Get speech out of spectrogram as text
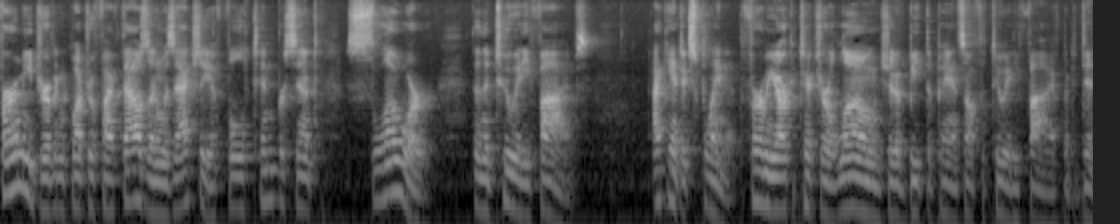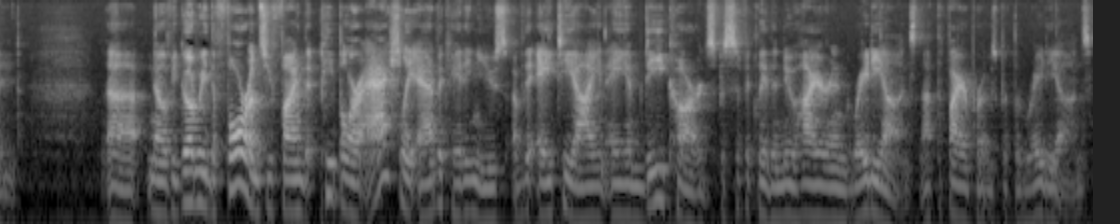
Fermi-driven Quadro 5000 was actually a full 10% slower than the 285s. I can't explain it. The Fermi architecture alone should have beat the pants off the 285, but it didn't. Uh, now, if you go read the forums, you find that people are actually advocating use of the ATI and AMD cards, specifically the new higher-end Radeons, not the FirePros, but the Radeons.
